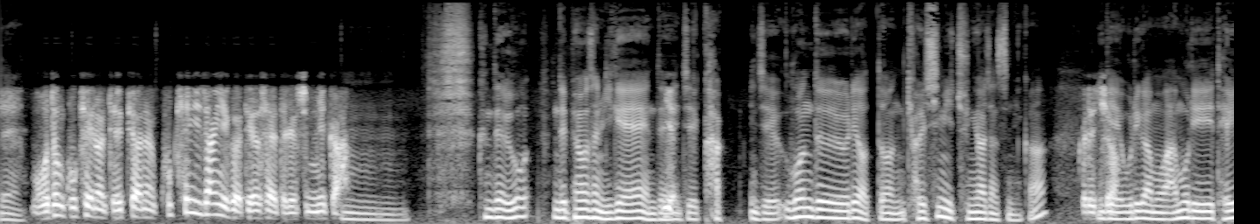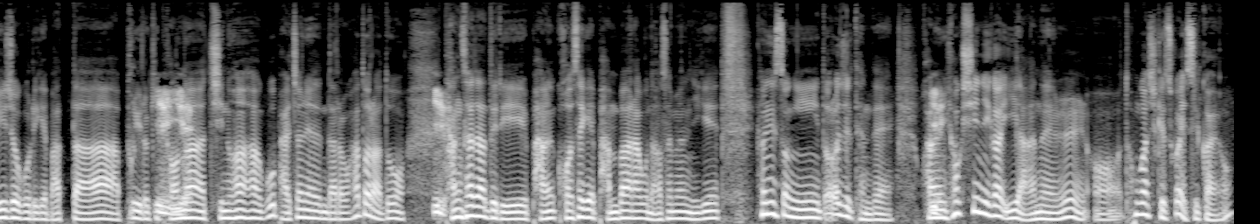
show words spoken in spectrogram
네. 모든 국회의원을 대표하는 국회의장이 그 되어서야 되겠습니까? 음. 근데 의원, 근데 변호사님 이게 근데 예. 이제 각 이제 의원들의 어떤 결심이 중요하지 않습니까? 그렇죠. 이게 우리가 뭐 아무리 대의적으로 이게 맞다 앞으로 이렇게 예, 변화 예. 진화하고 발전해야 된다라고 하더라도 예. 당사자들이 반, 거세게 반발하고 나서면 이게 현실성이 떨어질 텐데 과연 예. 혁신위가 이 안을 어, 통과시킬 수가 있을까요?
